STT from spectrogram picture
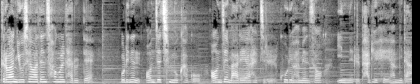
그러한 요새화된 성을 다룰 때 우리는 언제 침묵하고 언제 말해야 할지를 고려하면서 인내를 발휘해야 합니다.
